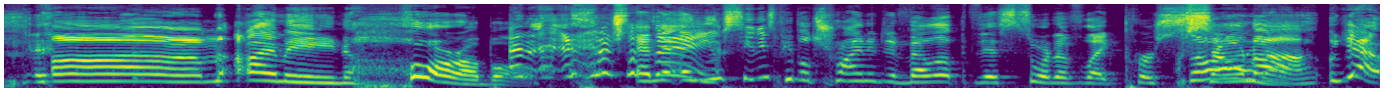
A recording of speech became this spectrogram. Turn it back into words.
um, I mean, horrible. And, here's the and, thing. you see these people trying to develop this sort of like persona. Sona. Yeah,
